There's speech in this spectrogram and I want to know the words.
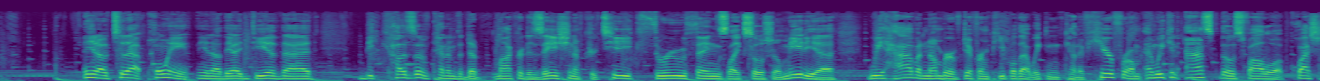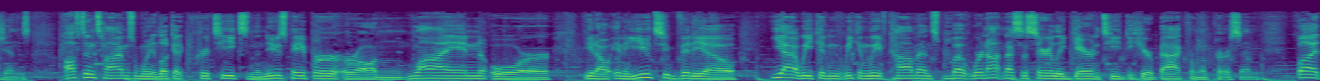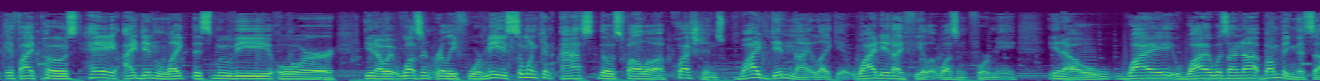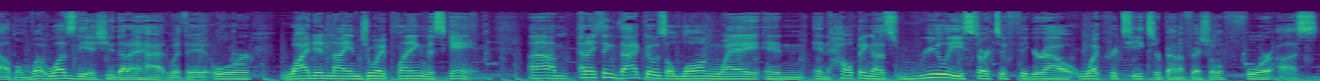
you know to that point you know the idea that because of kind of the democratization of critique through things like social media, we have a number of different people that we can kind of hear from and we can ask those follow up questions. Oftentimes, when we look at critiques in the newspaper or online or, you know, in a YouTube video, yeah, we can we can leave comments, but we're not necessarily guaranteed to hear back from the person. But if I post, hey, I didn't like this movie, or, you know, it wasn't really for me, someone can ask those follow up questions. Why didn't I like it? Why did I feel it wasn't for me? You know, why, why was I not bumping this album? What was the issue that I had with it? Or why didn't I enjoy playing this game? Um, and I think that goes a long way in in helping us really start to figure out what critiques are beneficial for us.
